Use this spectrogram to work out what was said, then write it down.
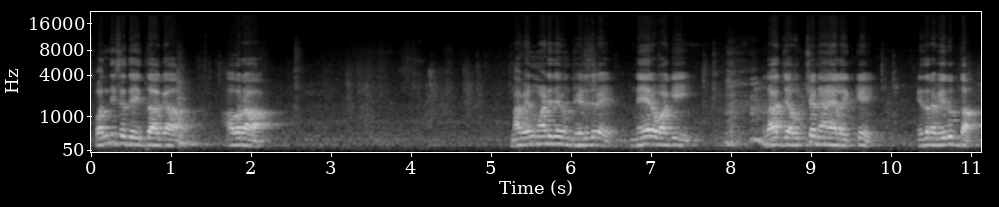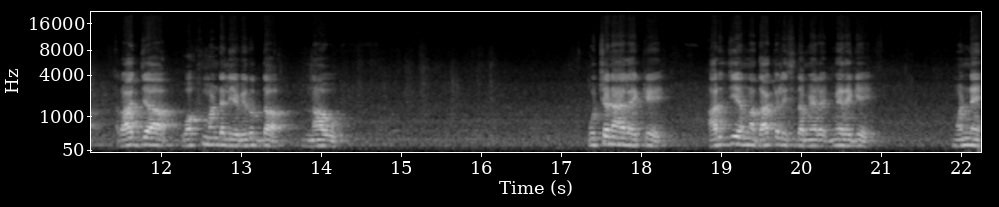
ಸ್ಪಂದಿಸದೇ ಇದ್ದಾಗ ಅವರ ನಾವೇನು ಮಾಡಿದ್ದೇವೆ ಅಂತ ಹೇಳಿದರೆ ನೇರವಾಗಿ ರಾಜ್ಯ ಉಚ್ಚ ನ್ಯಾಯಾಲಯಕ್ಕೆ ಇದರ ವಿರುದ್ಧ, ರಾಜ್ಯ ವಕ್ಫ್ ಮಂಡಳಿಯ ವಿರುದ್ಧ ನಾವು ಉಚ್ಚ ನ್ಯಾಯಾಲಯಕ್ಕೆ ಅರ್ಜಿಯನ್ನು ದಾಖಲಿಸಿದ ಮೇಲೆ, ಮೇರೆಗೆ ಮೊನ್ನೆ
